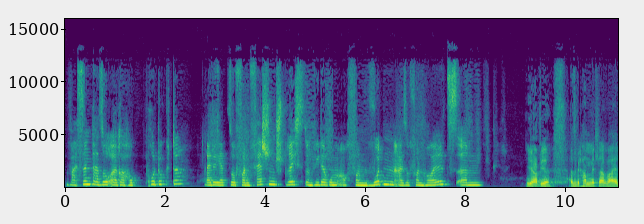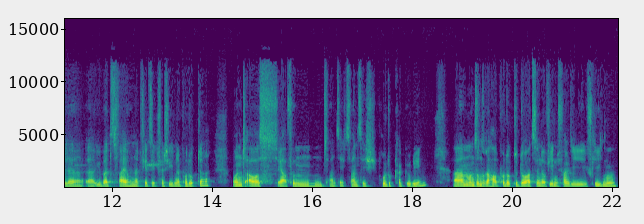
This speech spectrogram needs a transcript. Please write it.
Was sind da so eure Hauptprodukte? Weil du jetzt so von Fashion sprichst und wiederum auch von Wooden, also von Holz. Ähm, ja, wir, also wir haben mittlerweile äh, über 240 verschiedene Produkte und aus ja, 25, 20 Produktkategorien. Ähm, und unsere Hauptprodukte dort sind auf jeden Fall die Fliegen,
